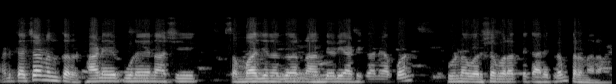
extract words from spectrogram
आणि त्याच्यानंतर ठाणे पुणे नाशिक संभाजीनगर नांदेड या ठिकाणी आपण पूर्ण वर्षभरात ते कार्यक्रम करणार आहोत.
